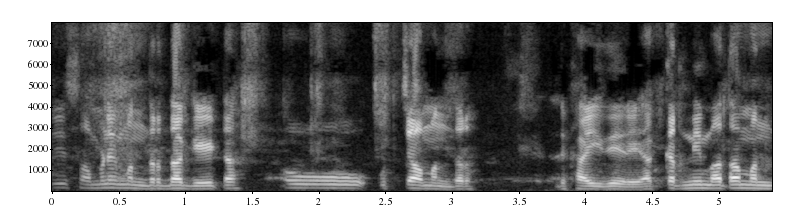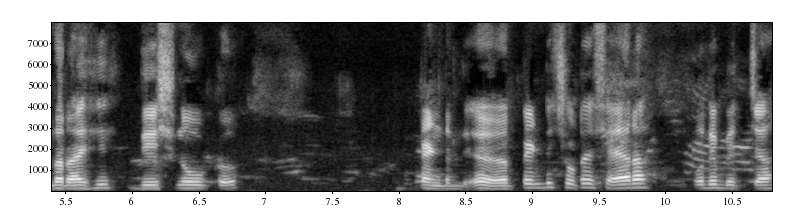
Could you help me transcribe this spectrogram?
ਇਹ ਸਾਹਮਣੇ ਮੰਦਿਰ ਦਾ ਗੇਟ ਆ, ਉਹ ਉੱਚਾ ਮੰਦਿਰ ਦਿਖਾਈ ਦੇ ਰਿਹਾ। ਕਰਨੀ ਮਾਤਾ ਮੰਦਿਰ ਆ ਇਹ, ਦੇਸ਼ਨੋਕ ਪਿੰਡ ਪਿੰਡ ਛੋਟਾ ਸ਼ਹਿਰ ਆ, ਉਹਦੇ ਵਿੱਚ ਆ।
